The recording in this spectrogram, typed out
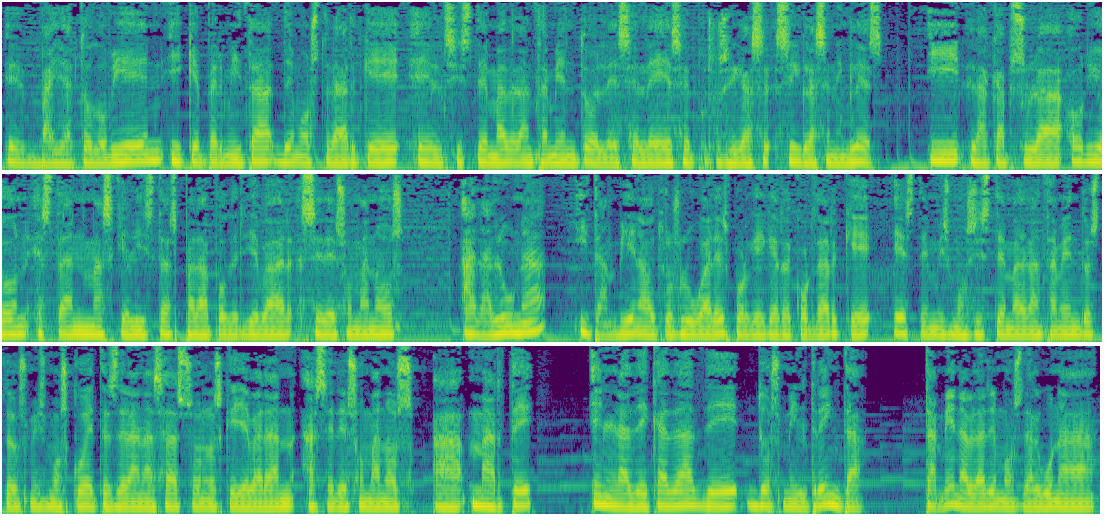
eh, vaya todo bien y que permita demostrar que el sistema de lanzamiento, el SLS por sus siglas, en inglés, y la cápsula Orión están más que listas para poder llevar seres humanos a la Luna y también a otros lugares porque hay que recordar que este mismo sistema de lanzamiento, estos mismos cohetes de la NASA son los que llevarán a seres humanos a Marte en la década de 2030. También hablaremos de alguna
